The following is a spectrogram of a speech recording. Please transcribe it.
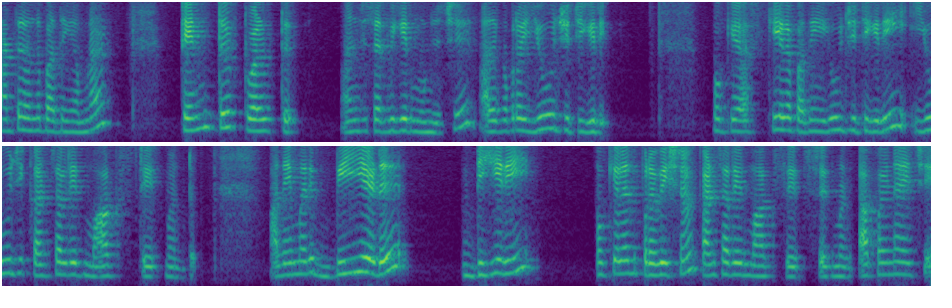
அடுத்தது வந்து பார்த்தீங்க அப்படின்னா டென்த்து டுவெல்த்து அஞ்சு சர்டிஃபிகேட் முடிஞ்சிச்சு. அதுக்கப்புறம் யூஜி டிகிரி ஓகே கீழே பார்த்தீங்க UG degree UG consolidated marks statement அதே மாதிரி பிஎடு டிகிரி ஓகே அல்லது ப்ரொவிஷனல் மார்க் ஷீட் ஸ்டேட்மெண்ட் அப்போ என்ன ஆயிடுச்சு?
